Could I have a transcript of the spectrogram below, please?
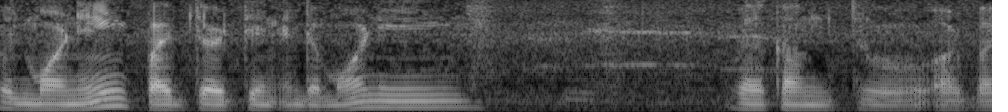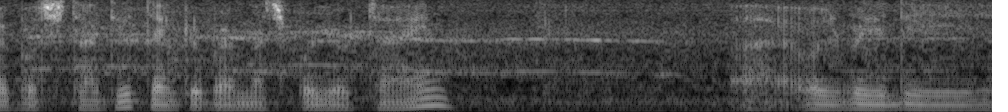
Good morning, 5.13 in the morning. Welcome to our Bible study. Thank you very much for your time. Uh, already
